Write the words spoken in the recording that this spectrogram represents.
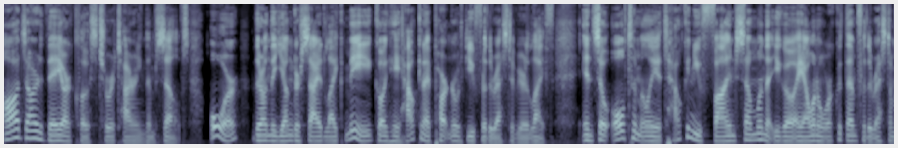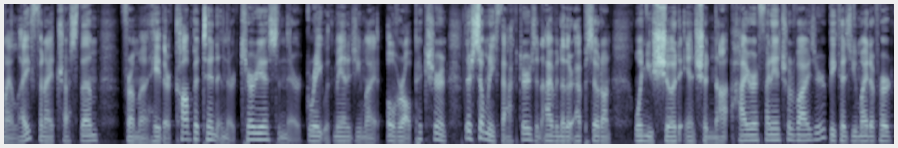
odds are they are close to retiring themselves. Or they're on the younger side like me, going, hey, how can I partner with you for the rest of your life? And so ultimately, it's how can you find someone that you go, hey, I want to work with them for the rest of my life and I trust them from a, hey, they're competent and they're curious and they're great with managing my overall picture. And there's so many factors. And I have another episode on when you should and should not hire a financial advisor because you might have heard,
